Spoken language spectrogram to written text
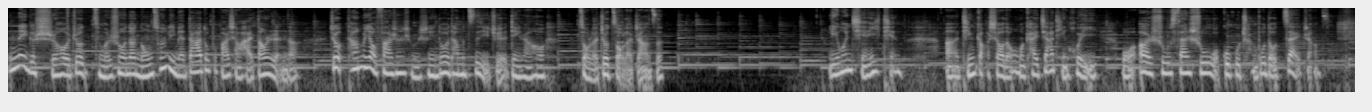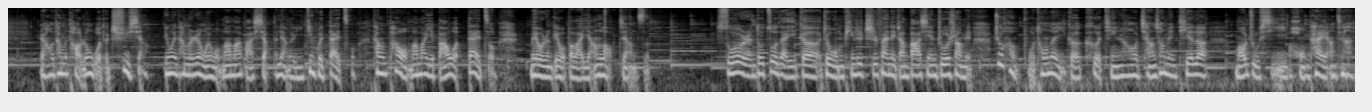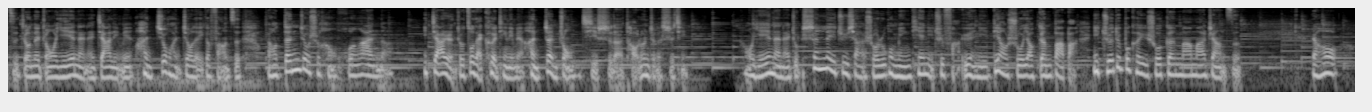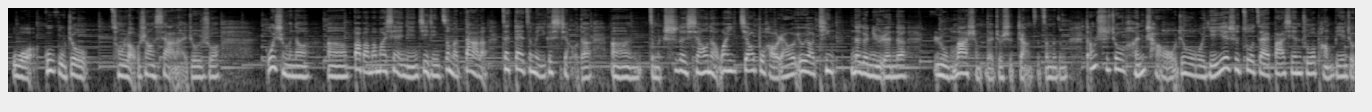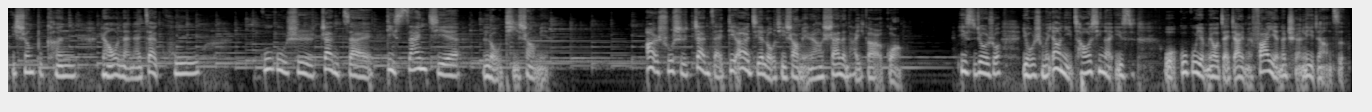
那个时候就怎么说呢农村里面大家都不把小孩当人的就他们要发生什么事情都是他们自己决定然后走了就走了这样子。离婚前一天，啊，挺搞笑的。我们开家庭会议，我二叔、三叔、我姑姑全部都在这样子，然后他们讨论我的去向，因为他们认为我妈妈把小的两个一定会带走，他们怕我妈妈也把我带走。没有人给我爸爸养老，这样子，所有人都坐在一个就我们平时吃饭那张八仙桌上面，就很普通的一个客厅，然后墙上面贴了毛主席、红太阳这样子，就那种我爷爷奶奶家里面很旧很旧的一个房子，然后灯就是很昏暗的，一家人就坐在客厅里面，很郑重其事的讨论这个事情。我爷爷奶奶就声泪俱下的说：“如果明天你去法院，你一定要说要跟爸爸，你绝对不可以说跟妈妈这样子。”然后我姑姑就从楼上下来，就是说：“为什么呢？嗯，爸爸妈妈现在年纪已经这么大了，再带这么一个小的，嗯，怎么吃得消呢？万一教不好，然后又要听那个女人的。”辱骂什么的，就是这样子，怎么怎么，当时就很吵，就我爷爷是坐在八仙桌旁边，就一声不吭，然后奶奶在哭，姑姑是站在第三阶楼梯上面，二叔是站在第二阶楼梯上面，然后扇了他一个耳光，意思就是说有什么要你操心的意思，我姑姑也没有在家里面发言的权利，这样子。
